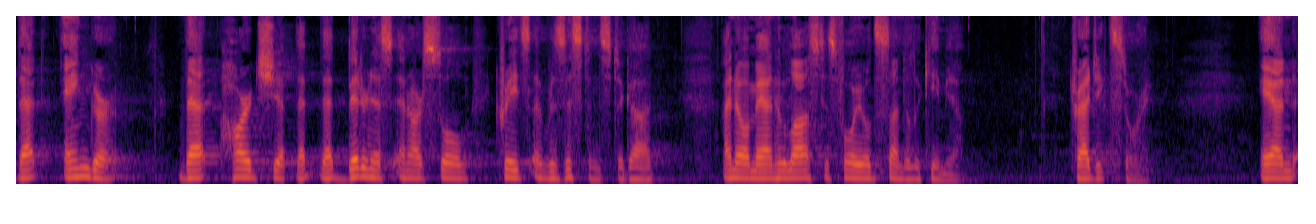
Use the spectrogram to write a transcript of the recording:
that anger, that hardship, that, that bitterness in our soul creates a resistance to God. I know a man who lost his four year old son to leukemia. Tragic story. And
